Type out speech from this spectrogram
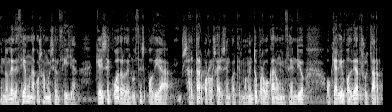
en donde decían una cosa muy sencilla, que ese cuadro de luces podía saltar por los aires en cualquier momento, provocar un incendio o que alguien podría resultar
